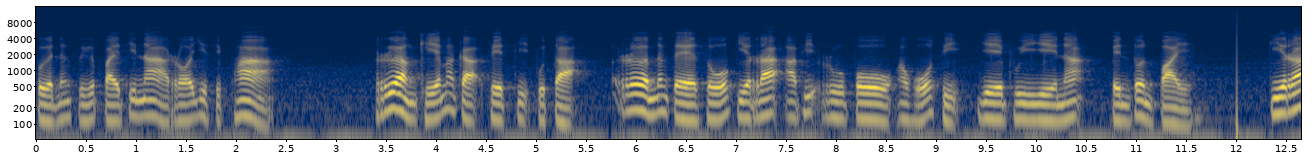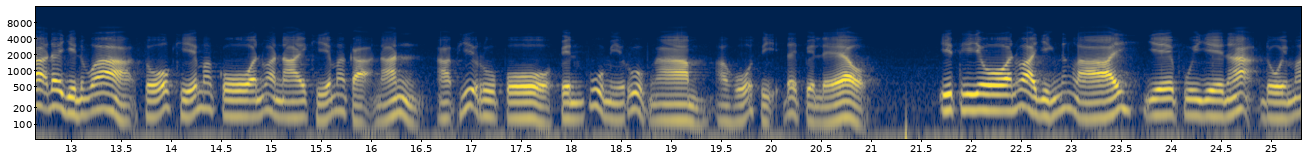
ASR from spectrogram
เปิดหนังสือไปที่หน้า 125 เรื่องเขมกะเศรษฐิปุตะ เริ่มตั้งแต่โสกิระอภิรูโป อโหสิ เยพุยเยนะ เป็นต้นไป กีระได้ยินว่า โสเขมโกนว่านายเขมกะนั้น อภิรูปโปเป็นผู้มีรูปงาม อโหสิได้เป็นแล้ว อิทิโยนว่าหญิงทั้งหลาย เยพุยเยนะโดยม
